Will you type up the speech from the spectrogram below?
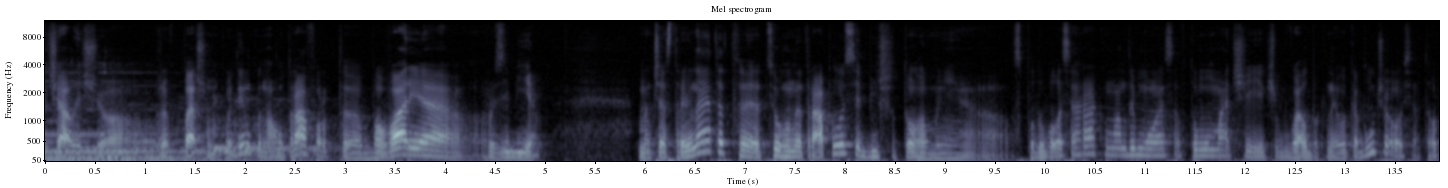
кричали, що вже в першому поєдинку на Олд Траффорд е, Баварія розіб'є Манчестер Юнайтед. Е, Цього не трапилося. Більше того, мені е, сподобалася гра команди Моеса в тому матчі. Якщо б Велбек не викаблучувався, то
